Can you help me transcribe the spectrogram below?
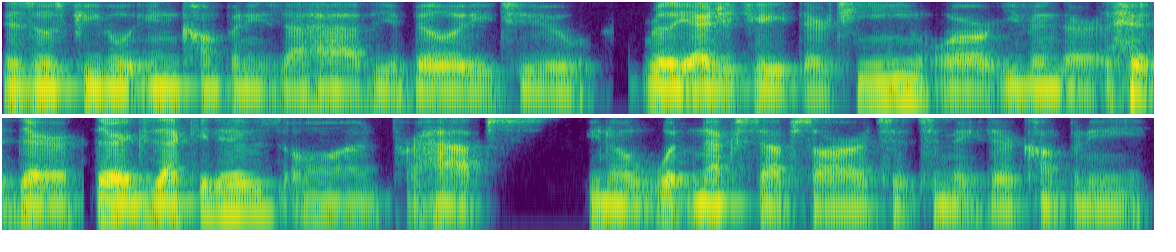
is those people in companies that have the ability to really educate their team or even their their their executives on perhaps you know what next steps are to to make their company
